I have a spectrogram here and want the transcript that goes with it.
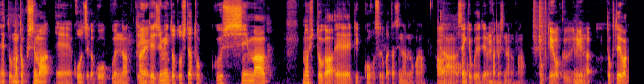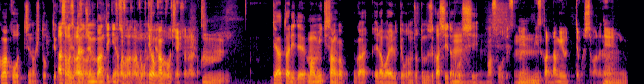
えっと、まあ、徳島、えー、高知が合区になっていて、はい。自民党としては徳島の人が、えー立候補する形になるのかな。あ選挙区で出る形になるのかな、特定枠で、うん特定枠は高知の人っていうあ、そうかそう順番的にはそそう。だと思うんですけど特定枠はコー。チの人になるのか。うん。で、あたりで、まあ、ミキさんがが選ばれるってこともちょっと難しいだろうし、んまあそうですね。うん自ら投げ打ってましたからうね。ん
